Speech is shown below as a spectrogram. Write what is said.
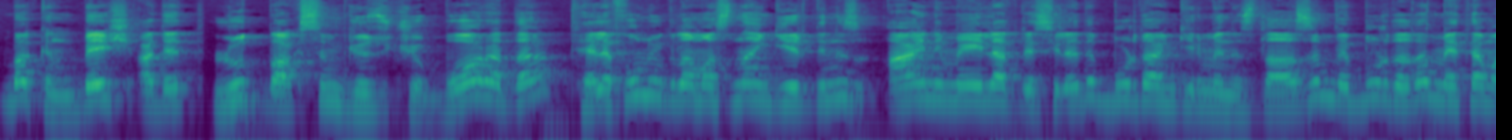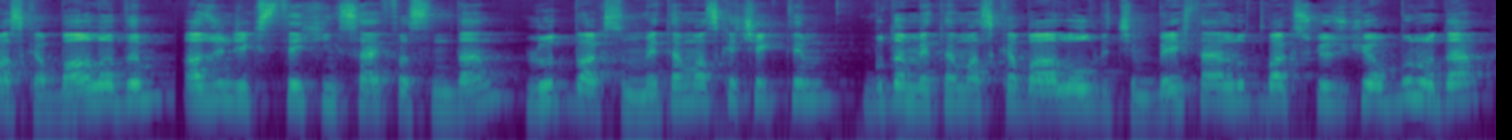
Bakın 5 adet loot box'ım gözüküyor. Bu arada telefon uygulamasından girdiğiniz aynı mail adresiyle de buradan girmeniz lazım ve burada da Metamask'a bağladım. Az önceki staking sayfasından loot box'ımı Metamask'a çektim. Bu da Metamask'a bağlı olduğu için 5 tane loot box gözüküyor. Bunu da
